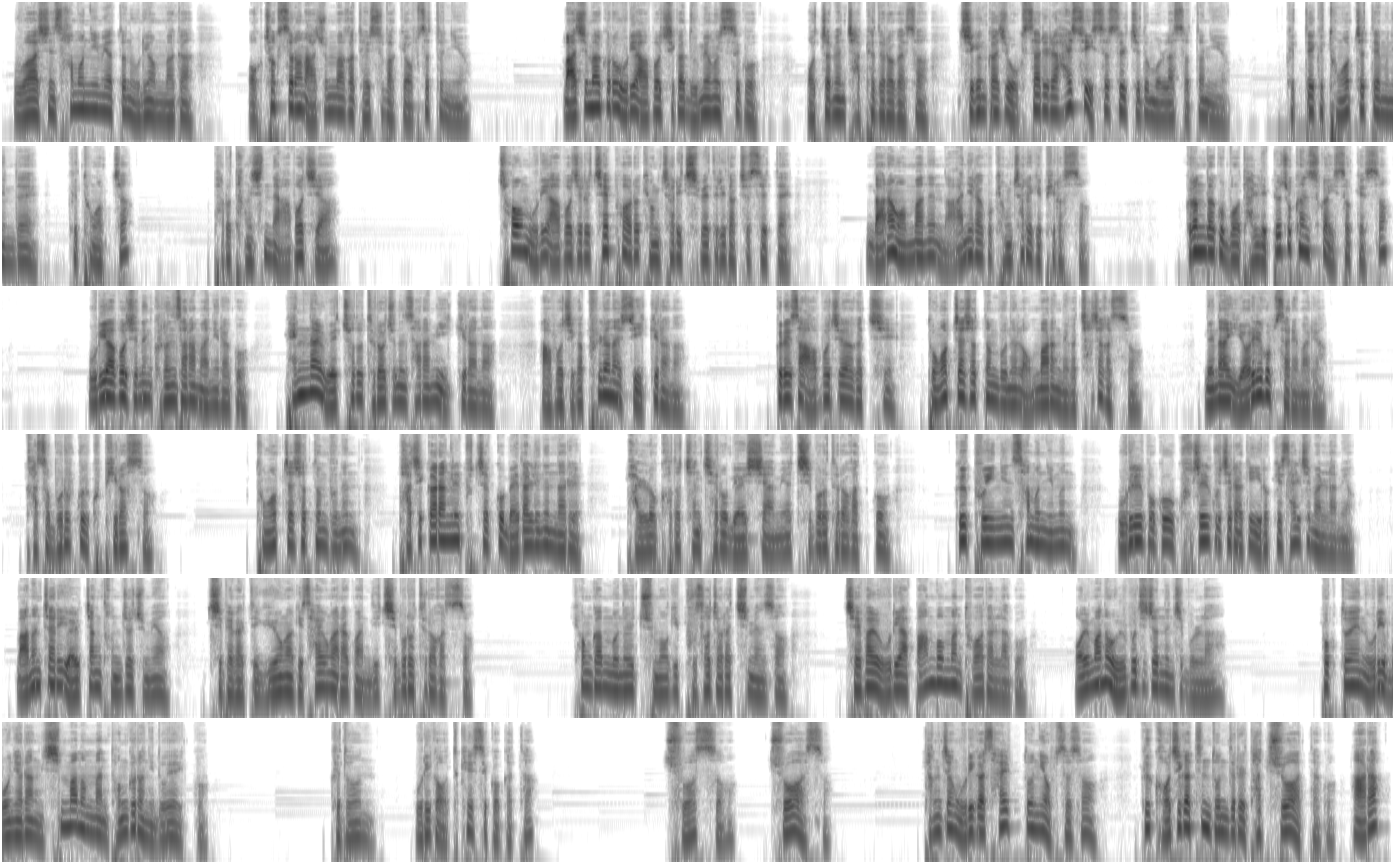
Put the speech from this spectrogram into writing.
우아하신 사모님이었던 우리 엄마가 억척스런 아줌마가 될 수밖에 없었던 이유. 마지막으로 우리 아버지가 누명을 쓰고 어쩌면 잡혀 들어가서 지금까지 옥살이를 할 수 있었을지도 몰랐었던 이유. 그때 그 동업자 때문인데 그 동업자? 바로 당신네 아버지야. 처음 우리 아버지를 체포하러 경찰이 집에 들이닥쳤을 때 나랑 엄마는 아니라고 경찰에게 빌었어. 그런다고 뭐 달리 뾰족한 수가 있었겠어? 우리 아버지는 그런 사람 아니라고 백날 외쳐도 들어주는 사람이 있기라나 아버지가 풀려날 수 있기라나. 그래서 아버지와 같이 동업자셨던 분을 엄마랑 내가 찾아갔어. 내 나이 17살에 말이야. 가서 무릎 꿇고 빌었어. 동업자셨던 분은 바지가랑이를 붙잡고 매달리는 나를 발로 걷어찬 채로 멸시하며 집으로 들어갔고 그 부인인 사모님은 우릴 보고 구질구질하게 이렇게 살지 말라며 만원짜리 열 장 던져주며 집에 갈 때 유용하게 사용하라고 한 뒤 집으로 들어갔어. 현관문을 주먹이 부서져라 치면서 제발 우리 아빠 한 번만 도와달라고 얼마나 울부짖었는지 몰라. 복도엔 우리 모녀랑 10만 원만 덩그러니 놓여있고. 그 돈 우리가 어떻게 했을 것 같아? 주었어. 주워왔어. 당장 우리가 살 돈이 없어서 그 거지 같은 돈들을 다 주워왔다고. 알아?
